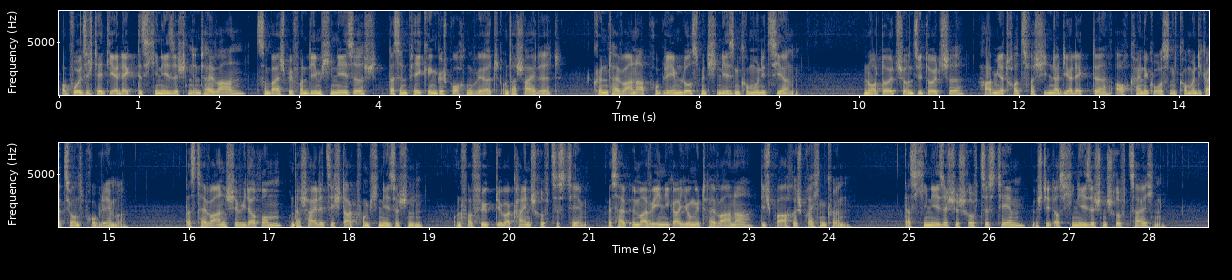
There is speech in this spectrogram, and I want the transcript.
Obwohl sich der Dialekt des Chinesischen in Taiwan, zum Beispiel von dem Chinesisch, das in Peking gesprochen wird, unterscheidet, können Taiwaner problemlos mit Chinesen kommunizieren. Norddeutsche und Süddeutsche haben ja trotz verschiedener Dialekte auch keine großen Kommunikationsprobleme. Das Taiwanische wiederum unterscheidet sich stark vom Chinesischen und verfügt über kein Schriftsystem, weshalb immer weniger junge Taiwaner die Sprache sprechen können. Das chinesische Schriftsystem besteht aus chinesischen Schriftzeichen.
